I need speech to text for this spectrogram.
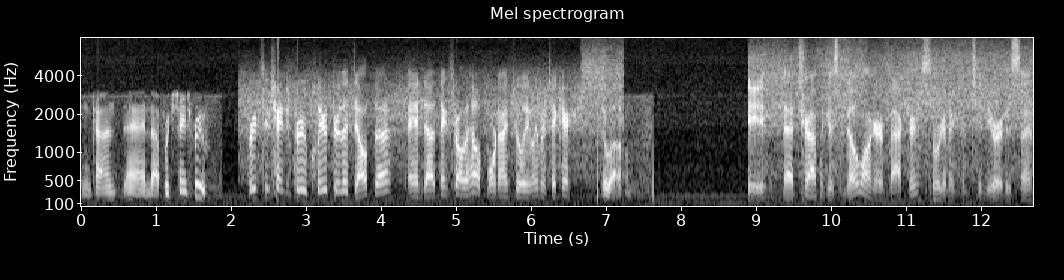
and, con- and uh, for exchange approved. Frequency change approved, cleared through the Delta, and uh, thanks for all the help. 49 Juliet Lima, take care. You're welcome. Okay, That traffic is no longer a factor, so we're going to continue our descent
